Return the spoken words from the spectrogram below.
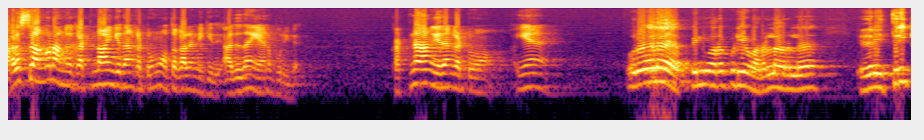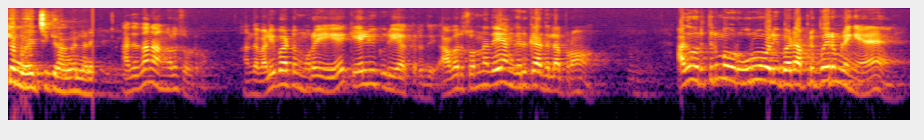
அரசாங்கம் நாங்கள் கட்டினா இங்கே தான் கட்டுவோம் ஒத்த காலம் நிற்கிது அதுதான் ஏன்னு புரியல. கட்டினா நாங்கள் இதான் கட்டுவோம். ஏன்? ஒருவேளை பின் வரக்கூடிய வரலாறுல இதனை திரிக்க முயற்சிக்கிறாங்கன்னு நினைக்கிறேன் அதுதான் நாங்களும் சொல்கிறோம் அந்த வழிபாட்டு முறையே கேள்விக்குறியாக்குறது. அவர் சொன்னதே அங்கே இருக்காதுல்ல அப்புறம். அது ஒரு திரும்ப ஒரு உருவ வழிபாடு அப்படி போயிருமில்லைங்க அதாவது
